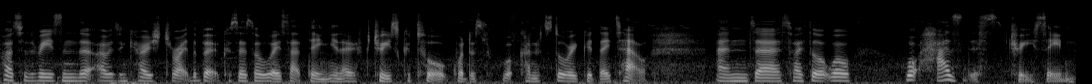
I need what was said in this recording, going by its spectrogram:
part of the reason that I was encouraged to write the book because there's always that thing, you know, if trees could talk, what, does, what kind of story could they tell? And uh, so I thought, well, what has this tree seen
